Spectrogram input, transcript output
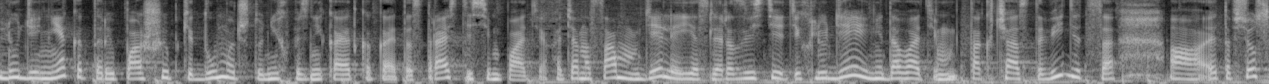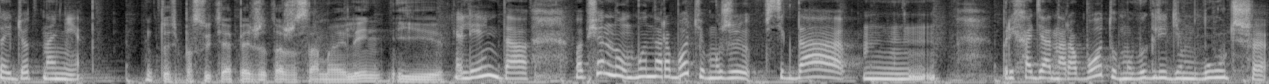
люди некоторые по ошибке думают, что у них возникает какая-то страсть и симпатия. Хотя на самом деле, если развести этих людей и не давать им так часто видеться, это все сойдет на нет. Ну, то есть, по сути, опять же, та же самая лень и... Лень, да. Вообще, ну, мы на работе, мы же всегда, м- приходя на работу, мы выглядим лучше,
